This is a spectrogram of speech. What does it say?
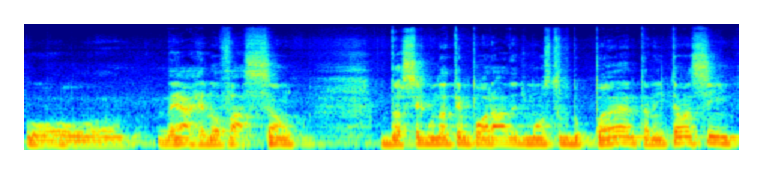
o, o né, a renovação da segunda temporada de Monstro do Pântano. Então, assim,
